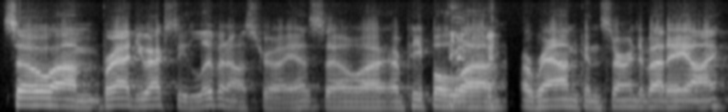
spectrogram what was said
So, um, Brad, you actually live in Australia. So, uh, are people uh, around concerned about AI? I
